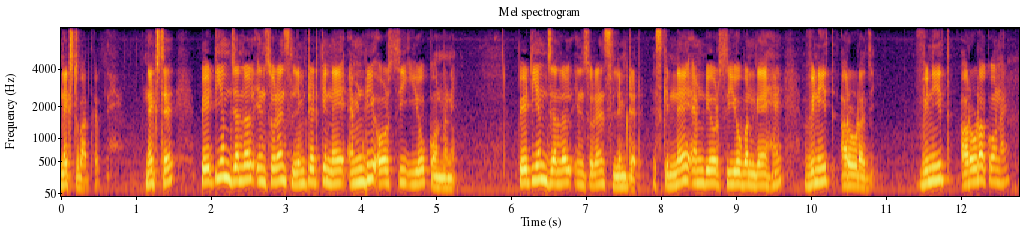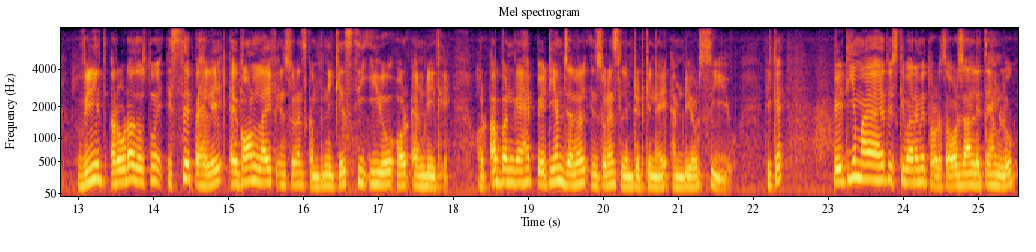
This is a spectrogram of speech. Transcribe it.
नेक्स्ट बात करते हैं। नेक्स्ट है पेटीएम जनरल इंश्योरेंस लिमिटेड के नए एमडी और सीईओ कौन बने? पेटीएम जनरल इंश्योरेंस लिमिटेड इसके नए एमडी और सीईओ बन गए हैं विनीत अरोड़ा जी। विनीत अरोड़ा कौन है? विनीत अरोड़ा दोस्तों, इससे पहले एगॉन लाइफ इंश्योरेंस कंपनी के सीईओ और एमडी थे और अब बन गए हैं पेटीएम जनरल इंश्योरेंस लिमिटेड के नए एमडी और सीईओ ठीक है? पेटीएम आया है तो इसके बारे में थोड़ा सा और जान लेते हैं हम लोग।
